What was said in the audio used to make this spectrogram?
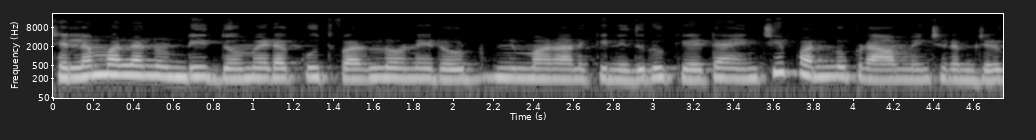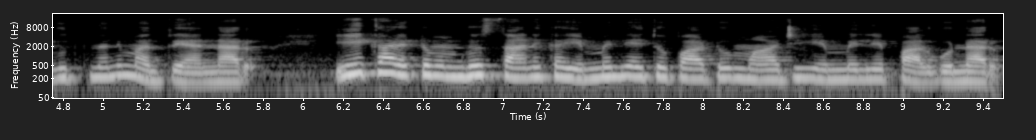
చెల్లమల్ల నుండి దోమెడకు త్వరలోనే రోడ్డు నిర్మాణానికి నిధులు కేటాయించి పనులు ప్రారంభించడం జరుగుతుందని మంత్రి అన్నారు. ఈ కార్యక్రమంలో స్థానిక ఎమ్మెల్యేతో పాటు మాజీ ఎమ్మెల్యే పాల్గొన్నారు.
